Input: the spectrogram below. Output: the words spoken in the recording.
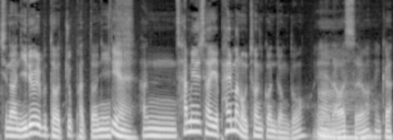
지난 일요일부터 쭉 봤더니 예. 한 3일 사이에 8만 5천 건 정도 예, 아. 나왔어요. 그러니까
